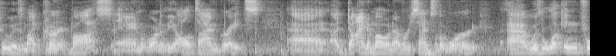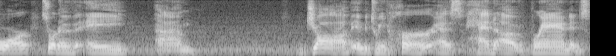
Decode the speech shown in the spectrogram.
who is my current yeah. boss and one of the all-time greats, uh, a dynamo in every sense of the word, uh, was looking for sort of a um, job in between her as head of brand and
